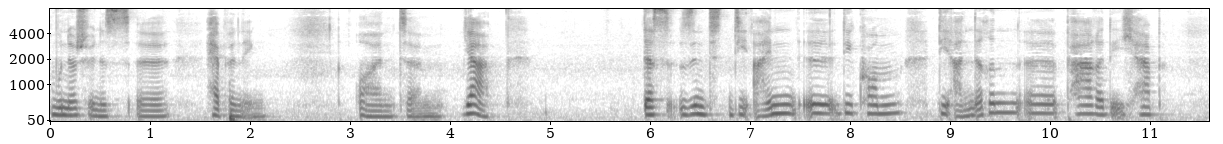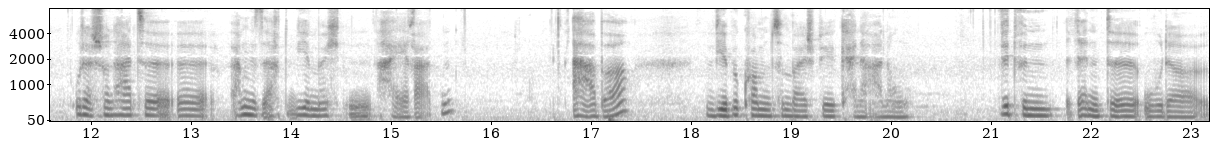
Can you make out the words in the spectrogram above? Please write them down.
wunderschönes äh, Happening. Und ähm, ja, das sind die einen, äh, die kommen. Die anderen äh, Paare, die ich habe oder schon hatte, äh, haben gesagt, wir möchten heiraten. Aber wir bekommen zum Beispiel, keine Ahnung, Witwenrente oder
